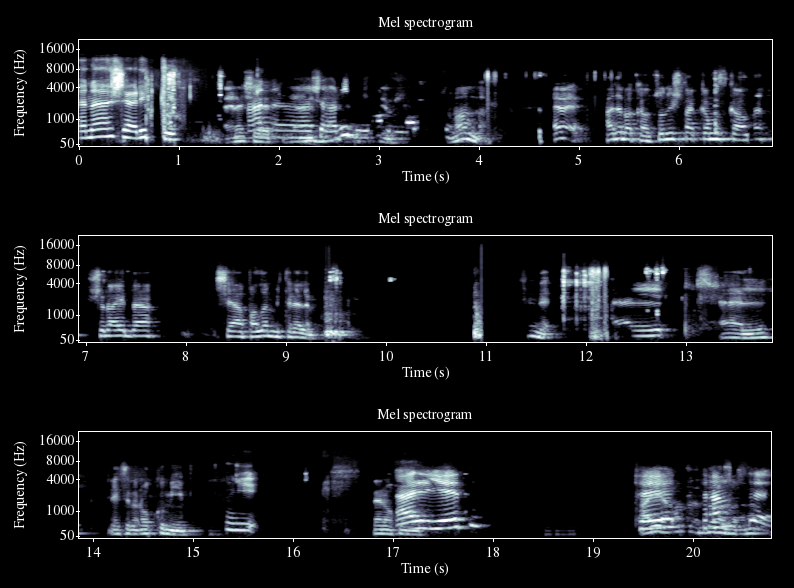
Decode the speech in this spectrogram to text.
Ana şeriptu. Yani şerif. Ana yani içtim. Tamam mı? Evet. Hadi bakalım. Son 3 dakikamız kaldı. Şurayı da şey yapalım bitirelim. Şimdi el el neyse ben okumayayım. Y- Ben okumayayım. El yed. Te temse.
